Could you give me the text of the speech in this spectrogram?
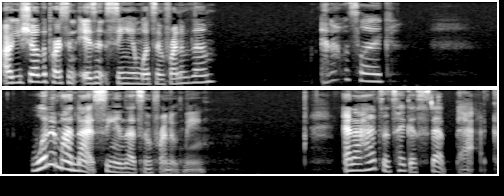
Are you sure the person isn't seeing what's in front of them? And I was like, What am I not seeing that's in front of me? And I had to take a step back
